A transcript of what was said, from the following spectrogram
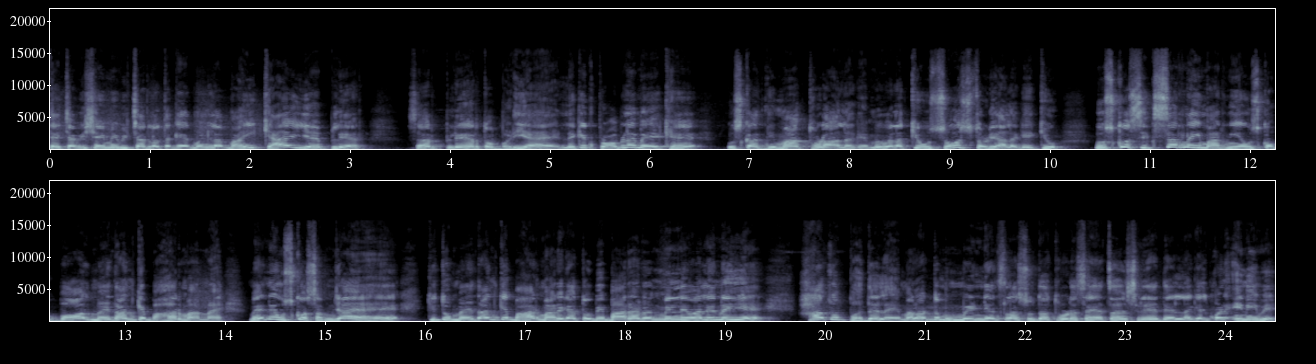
त्याच्याविषयी मी विचारलं होतं की म्हणलं माही क्या है ये प्लेयर सर प्लेयर तो बढ़िया है लेकिन प्रॉब्लम एक है उसका दिमाग थोड़ा अलग है. मैं बोला क्यों? सोच थोड़ी अलग है क्यों? उसको सिक्सर नहीं मारनी है उसको बॉल मैदान के बाहर मारना है। मैंने उसको समझाया है कि तू मैदान के बाहर मारेगा तो भी बारह रन मिलने वाले नहीं है। हा जो बदल आहे मला वाटतं मुंबई इंडियन्सला सुद्धा थोडंसं याचं श्रेय द्यायला लागेल. पण एनिवे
